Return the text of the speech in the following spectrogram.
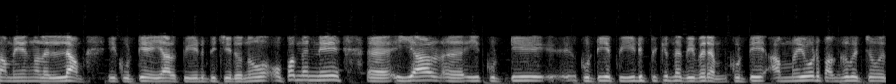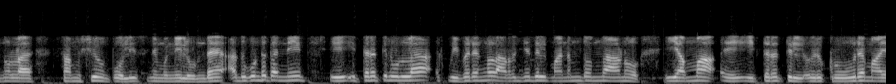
സമയങ്ങളെല്ലാം ഈ കുട്ടിയെ ഇയാൾ പീഡിപ്പിച്ചിരുന്നു. ഒപ്പം തന്നെ ഇയാൾ ഈ കുട്ടി കുട്ടിയെ പീഡിപ്പിക്കുന്ന വിവരം കുട്ടി അമ്മയോട് പങ്കുവെച്ചോ എന്നുള്ള സംശയവും പോലീസിന് മുന്നിലുണ്ട്. അതുകൊണ്ട് തന്നെ ഈ ഇത്തരത്തിലുള്ള വിവരങ്ങൾ അറിഞ്ഞതിൽ മനം തൊന്നാണോ ഈ അമ്മ ഇത്തരത്തിൽ ഒരു ക്രൂരമായ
